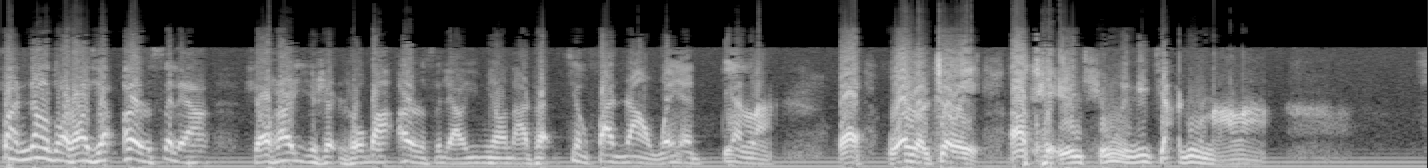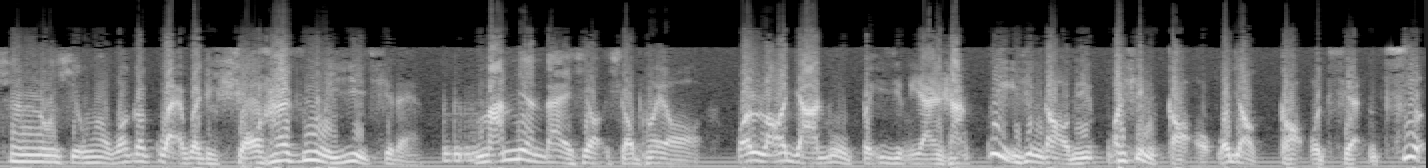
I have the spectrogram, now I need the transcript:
饭账多少钱？二十四两。小孩一伸手，把二十四两银票拿出来，这饭账我也垫了。喂，我说这位啊，客人，请问你家住哪了？乾隆兴话，我个乖乖的小孩子么义气的，满面带笑。小朋友，我老家住北京燕山，贵姓高名？我姓高，我叫高天赐。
